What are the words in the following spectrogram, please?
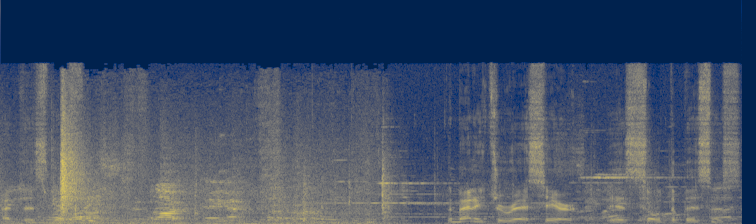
at this restaurant. The manageress here is sold the business.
